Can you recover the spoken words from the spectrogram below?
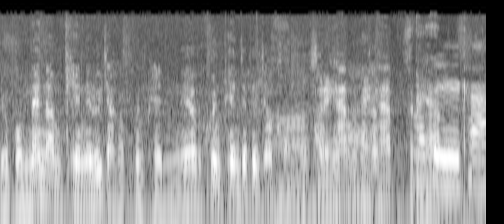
เดี๋ยวผมแนะนำเคนให้รู้จักกับคุณเพนเนี่ยคุณเพนจะเป็นเจ้าของสวัสดีครับคุณเพนครับสวัสดีค่ะ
